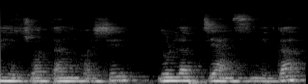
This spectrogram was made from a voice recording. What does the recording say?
해 주었다는 것이 놀랍지 않습니까?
